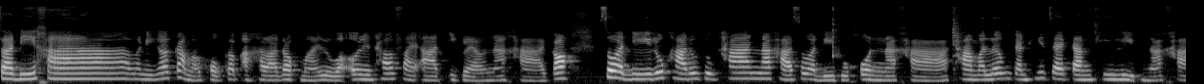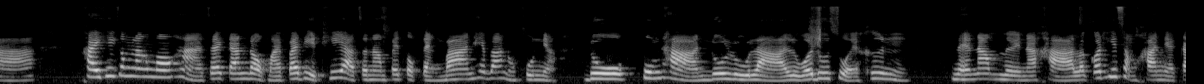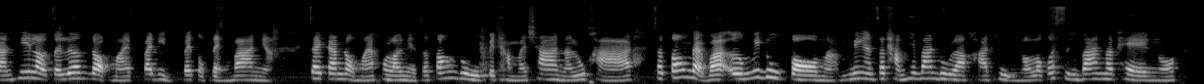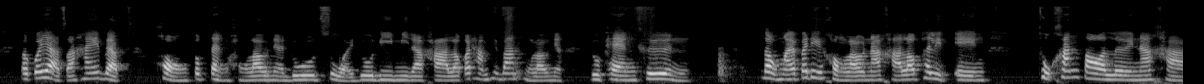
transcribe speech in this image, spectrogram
สวัสดีค่ะ วันนี้ก็กลับมาพบกับอัคราดอกไม้หรือว่า Oriental Fine Art อีกแล้วนะคะ ก็สวัสดีลูกค้าทุกๆทท่านนะคะ สวัสดีทุกคนนะคะพามาเริ่มกันที่แจกันทิวลิปนะคะ ใครที่กำลังมองหาแจกันดอกไม้ประดิษฐ์ที่อยากจะนำไปตกแต่งบ้านให้บ้านของคุณเนี่ย ดูภูมิฐาน ดูหรูหราหรือว่าดูสวยขึ้นแนะนำเลยนะคะ แล้วก็ที่สำคัญเนี่ยการที่เราจะเลือกดอกไม้ประดิษฐ์ไปตกแต่งบ้านเนี่ย ใจการดอกไม้ของเราเนี่ยจะต้องดูเป็นธรรมชาตินะลูกค้า จะต้องแบบว่าเออไม่ดูปลอมอะไม่งั้นจะทำให้บ้านดูราคาถูกเนาะเราก็ซื้อบ้านมาแพงเนาะเราก็อยากจะให้แบบของตกแต่งของเราเนี่ยดูสวยดูดีมีราคา แล้วก็ทำให้บ้านของเราเนี่ยดูแพงขึ้น ดอกไม้ประดิษฐ์ของเรานะคะ เราผลิตเองทุกขั้นตอนเลยนะคะ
